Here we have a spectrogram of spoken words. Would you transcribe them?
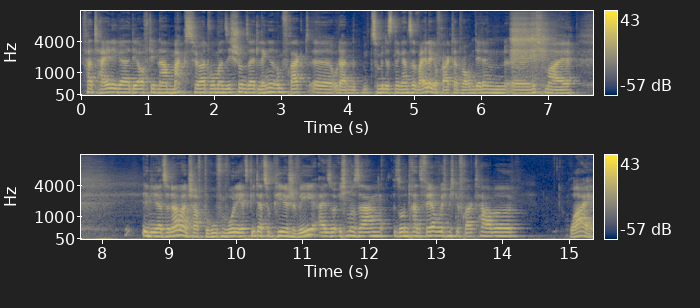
Verteidiger, der auf den Namen Max hört, wo man sich schon seit längerem fragt, äh, oder zumindest eine ganze Weile gefragt hat, warum der denn äh, nicht mal in die Nationalmannschaft berufen wurde. Jetzt geht er zu PSW. Also ich muss sagen, so ein Transfer, wo ich mich gefragt habe, why?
